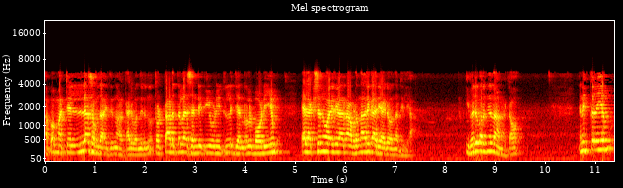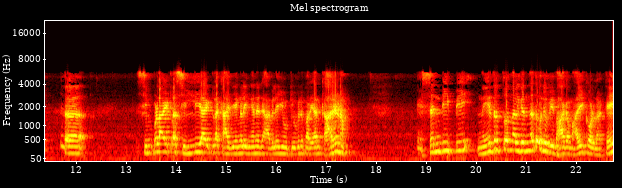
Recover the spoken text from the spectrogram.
അപ്പം മറ്റെല്ലാ സമുദായത്തിൽ നിന്നും ആൾക്കാർ വന്നിരുന്നു. തൊട്ടടുത്തുള്ള എസ് എൻ ഡി പി യൂണിറ്റിൽ ജനറൽ ബോഡിയും ഇലക്ഷനും ആയത് കാരണം അവിടെ നിന്നാരും കാര്യമായിട്ട് വന്നിട്ടില്ല. ഇവർ പറഞ്ഞതാണ് കേട്ടോ ഞാൻ ഇത്രയും സിമ്പിളായിട്ടുള്ള സില്ലി ആയിട്ടുള്ള കാര്യങ്ങൾ ഇങ്ങനെ രാവിലെ യൂട്യൂബിൽ പറയാൻ കാരണം എസ് എൻ ഡി പി നേതൃത്വം നൽകുന്നത് ഒരു വിഭാഗമായിക്കൊള്ളട്ടെ.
